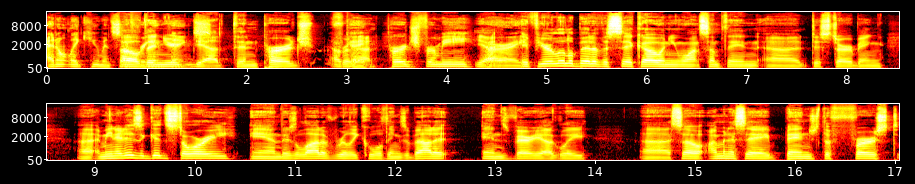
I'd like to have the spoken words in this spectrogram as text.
I don't like human suffering. oh, then in you things. yeah, then purge for Okay, that. purge for me. Yeah. All right. If you're a little bit of a sicko and you want something uh, disturbing, uh, I mean, it is a good story and there's a lot of really cool things about it. Ends very ugly. Uh, so I'm gonna say binge the first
